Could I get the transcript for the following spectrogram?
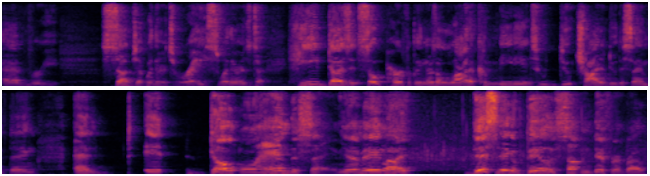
every subject, whether it's race, whether it's to, he does it so perfectly. And there's a lot of comedians who do try to do the same thing and it don't land the same. You know what I mean? Like This nigga Bill is something different, bro.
